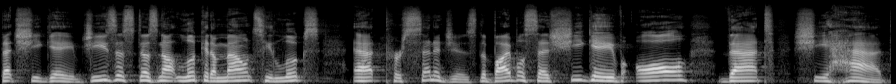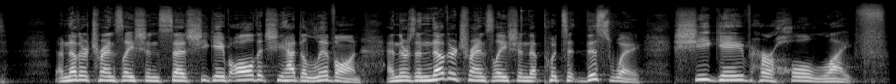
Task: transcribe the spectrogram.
that she gave. Jesus does not look at amounts, he looks at percentages. The Bible says she gave all that she had. Another translation says she gave all that she had to live on. And there's another translation that puts it this way she gave her whole life.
